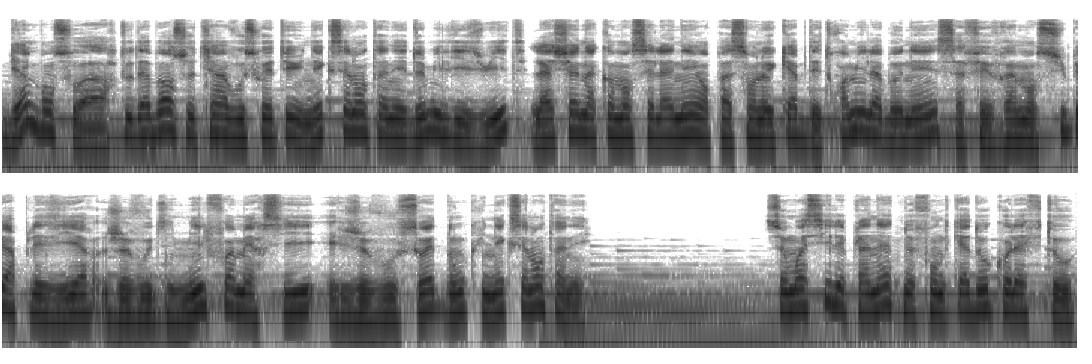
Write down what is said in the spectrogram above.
Bien le bonsoir. Tout d'abord, je tiens à vous souhaiter une excellente année 2018. La chaîne a commencé l'année en passant le cap des 3000 abonnés. Ça fait vraiment super plaisir. Je vous dis mille fois merci et je vous souhaite donc une excellente année. Ce mois-ci, les planètes ne font de cadeau qu'au lève-tôt.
